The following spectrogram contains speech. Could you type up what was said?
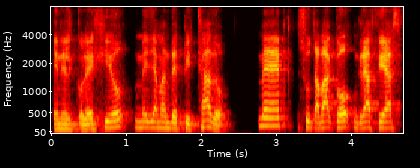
en el colegio me llaman despistado. Mep, su tabaco, gracias.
